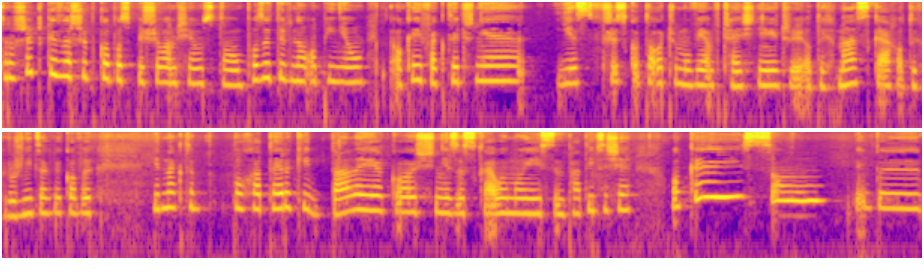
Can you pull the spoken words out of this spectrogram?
troszeczkę za szybko pospieszyłam się z tą pozytywną opinią. Okej, faktycznie jest wszystko to, o czym mówiłam wcześniej, czy o tych maskach, o tych różnicach wiekowych, jednak te bohaterki dalej jakoś nie zyskały mojej sympatii. W sensie, okej, są jakby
